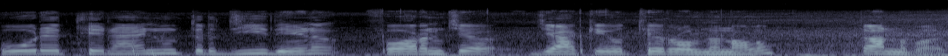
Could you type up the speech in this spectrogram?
ਹੋਰ ਇੱਥੇ ਰਹਿਣ ਨੂੰ ਤਰਜੀਹ ਦੇਣ ਫੋਰਨ ਚ ਜਾ ਕੇ ਉੱਥੇ ਰੋਲਣ ਨਾਲੋਂ। ਧੰਨਵਾਦ।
